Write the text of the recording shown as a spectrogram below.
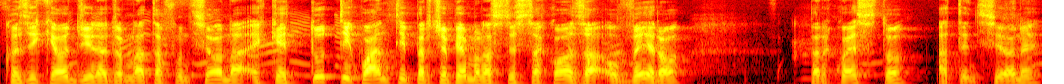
così che oggi la giornata funziona e che tutti quanti percepiamo la stessa cosa, ovvero, per questo Attenzione,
